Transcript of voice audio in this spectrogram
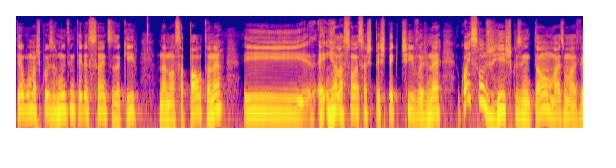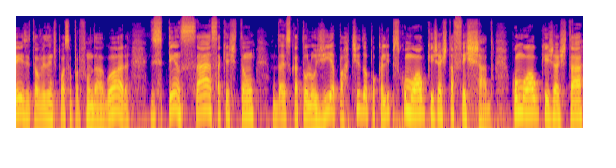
Tem algumas coisas muito interessantes aqui na nossa pauta, né? E é, em relação a essas perspectivas, né? Quais são os riscos, então, mais uma vez, e talvez a gente possa aprofundar agora, de se pensar essa questão da escatologia a partir do Apocalipse como algo que já está fechado, como algo que já está,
